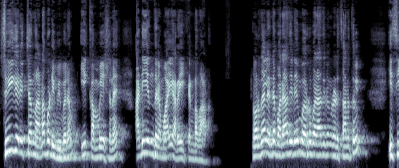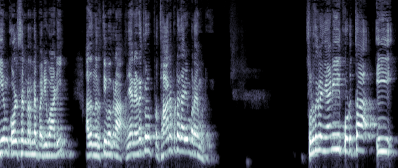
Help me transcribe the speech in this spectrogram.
സ്വീകരിച്ച നടപടി വിവരം ഈ കമ്മീഷനെ അടിയന്തരമായി അറിയിക്കേണ്ടതാണ്. എന്ന് പറഞ്ഞാൽ എന്റെ പരാതിയുടെയും വേറൊരു പരാതിയുടെയും അടിസ്ഥാനത്തിൽ ഈ സി എം കോൾ സെന്ററിന്റെ പരിപാടി അത് നിർത്തിവെക്കണ ഞാൻ ഇടയ്ക്കൊരു പ്രധാനപ്പെട്ട കാര്യം പറയാൻ പറ്റും. സുഹൃത്തുക്കളെ ഞാൻ ഈ കൊടുത്ത ഈ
